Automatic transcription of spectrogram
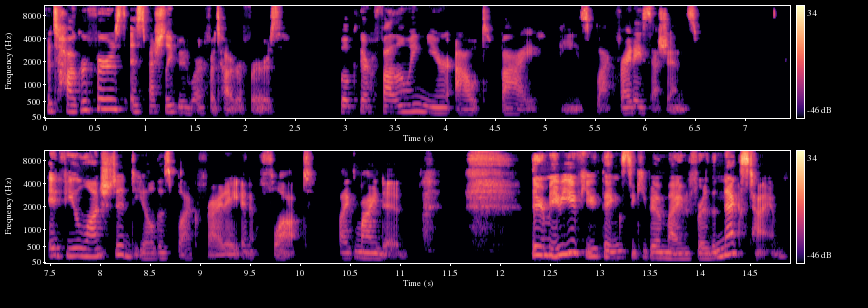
Photographers, especially boudoir photographers, book their following year out by these Black Friday sessions. If you launched a deal this Black Friday and it flopped, like mine did, There may be a few things to keep in mind for the next time.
